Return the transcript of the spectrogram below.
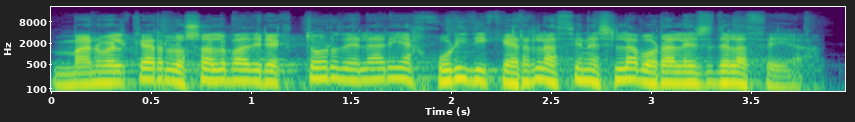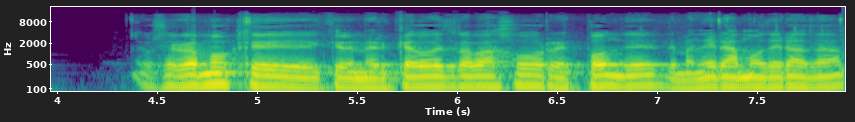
Manuel Carlos Alba, director del área jurídica y relaciones laborales de la CEA. Observamos que, el mercado de trabajo responde de manera moderada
